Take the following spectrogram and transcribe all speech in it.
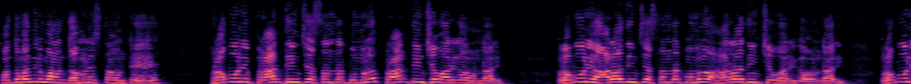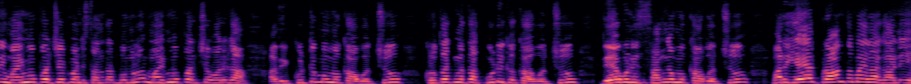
కొంతమందిని మనం గమనిస్తా ఉంటే ప్రభువుని ప్రార్థించే సందర్భంలో ప్రార్థించేవారుగా ఉండాలి. ప్రభువుని ఆరాధించే సందర్భంలో ఆరాధించేవారిగా ఉండాలి. ప్రభువుని మహిమపరిచేటువంటి సందర్భంలో మహిమపరిచేవారిగా అది కుటుంబము కావచ్చు కృతజ్ఞత కూడిక కావచ్చు దేవుని సంఘము కావచ్చు. మరి ఏ ప్రాంతమైనా కానీ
